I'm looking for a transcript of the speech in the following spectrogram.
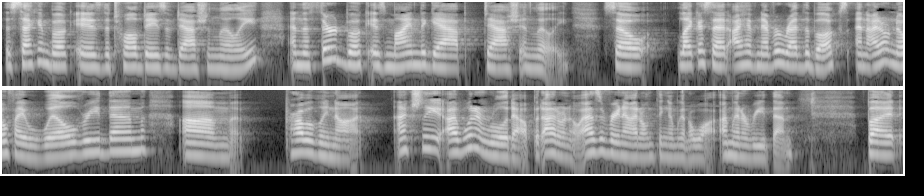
The second book is The 12 Days of Dash and Lily. And the third book is Mind the Gap, Dash and Lily. So, like I said, I have never read the books, and I don't know if I will read them. Um, probably not. Actually, I wouldn't rule it out, but I don't know. As of right now, I don't think I'm gonna watch. I'm gonna read them. but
